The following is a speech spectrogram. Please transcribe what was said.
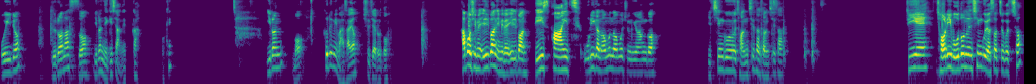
오히려 늘어났어. 이런 얘기지 않을까? 오케이? 자, 이런, 뭐, 흐름이 맞아요. 실제로도. 가보시면 1번입니다. 1번. despite. 우리가 너무너무 중요한 거. 이 친구 전치사 전치사 뒤에 절이 못 오는 친구였었죠 그쵸?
